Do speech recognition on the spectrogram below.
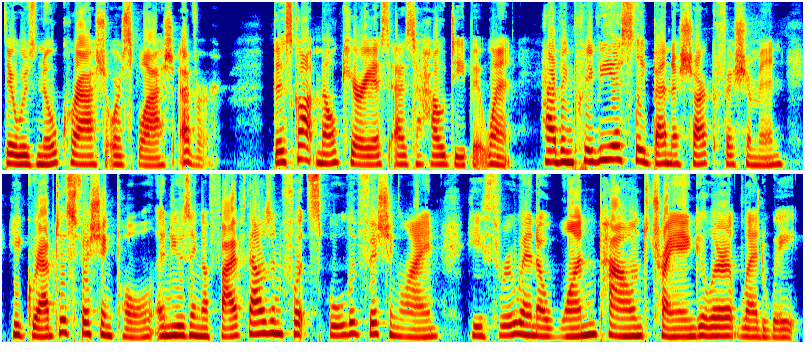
There was no crash or splash ever. This got Mel curious as to how deep it went. Having previously been a shark fisherman, he grabbed his fishing pole and using a 5,000 foot spool of fishing line, he threw in a one pound triangular lead weight.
